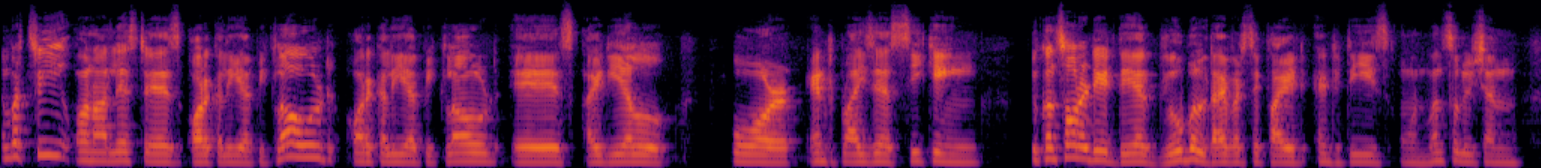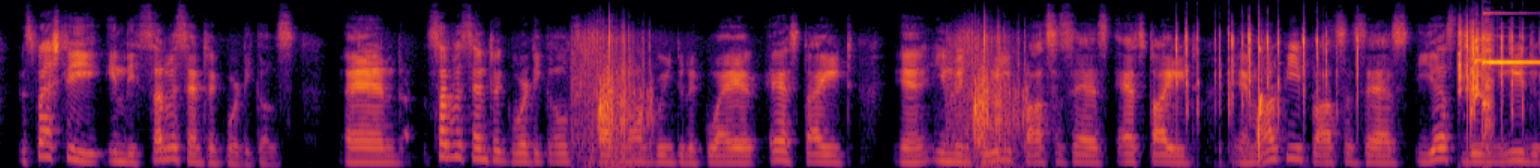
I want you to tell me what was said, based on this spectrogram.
Number three on our list is Oracle ERP Cloud. Oracle ERP Cloud is ideal for enterprises seeking to consolidate their global diversified entities on one solution, especially in the service centric verticals. And service centric verticals are not going to require as tight uh, inventory processes, as tight MRP processes. Yes, they need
